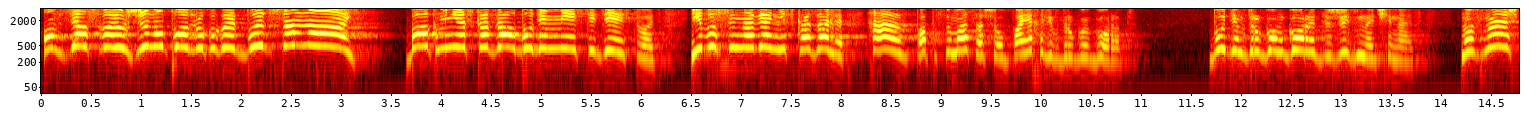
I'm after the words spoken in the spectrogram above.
Он взял свою жену под руку и говорит, будь со мной. Бог мне сказал, будем вместе действовать. Его сыновья не сказали, а, папа с ума сошел, поехали в другой город. Будем в другом городе жизнь начинать. Но знаешь,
